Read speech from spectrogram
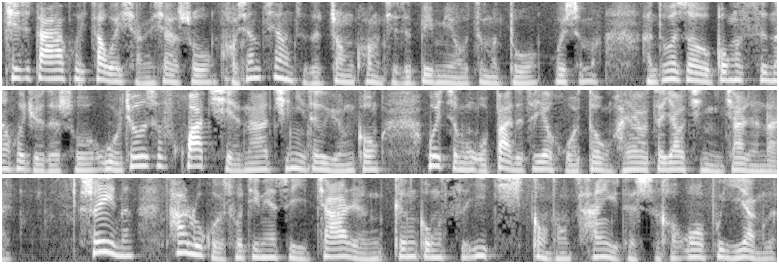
其实大家会稍微想一下，说好像这样子的状况其实并没有这么多。为什么？很多时候公司呢会觉得说，我就是花钱啊，请你这个员工，为什么我办的这些活动还要再邀请你家人来？所以呢，他如果说今天是以家人跟公司一起共同参与的时候，哦，不一样了。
